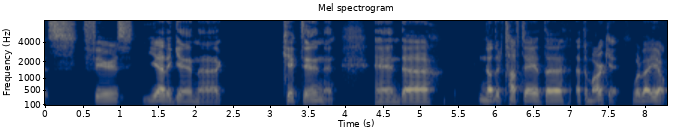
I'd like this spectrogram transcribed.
as fears yet again uh, kicked in and and uh, another tough day at the at the market. What about you?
